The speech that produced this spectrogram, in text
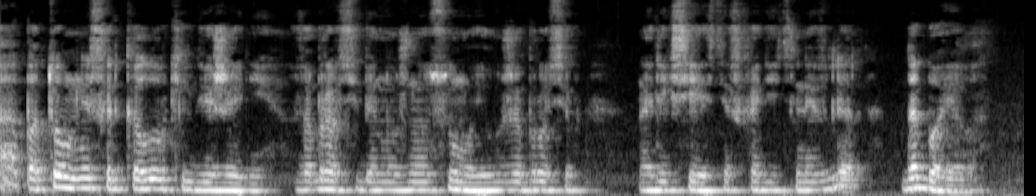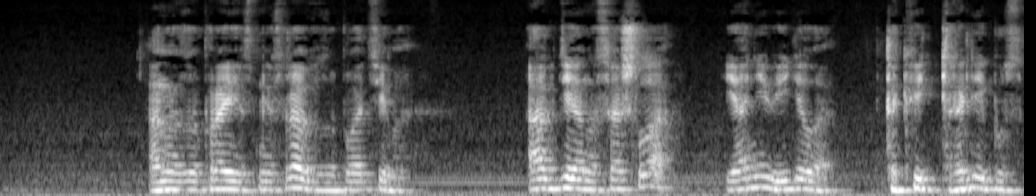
а потом несколько ловких движений, забрав себе нужную сумму и уже бросив на Алексея снисходительный взгляд, добавила. Она за проезд мне сразу заплатила. А где она сошла, я не видела. Так ведь троллейбус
